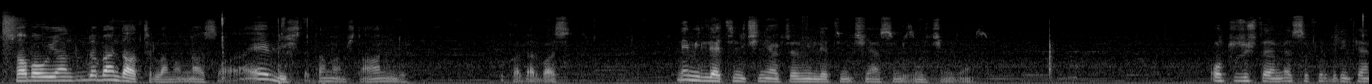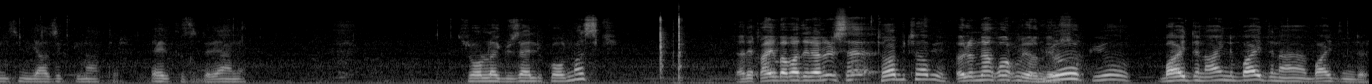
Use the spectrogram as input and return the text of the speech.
Sabah uyandığımda ben de hatırlamam nasıl. Evli işte tamam işte hanımdır. Bu kadar basit. Ne milletin için yakacağız milletin için yansın bizim içimiz yansın. 33 TM 01'in kendisinin yazık günahtır. El kızıdır yani. Zorla güzellik olmaz ki. Yani kayınbaba direnirse Tabi tabi. ölümden korkmuyorum diyorsun. Yok yok. Biden aynı Biden ha Biden'dır.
